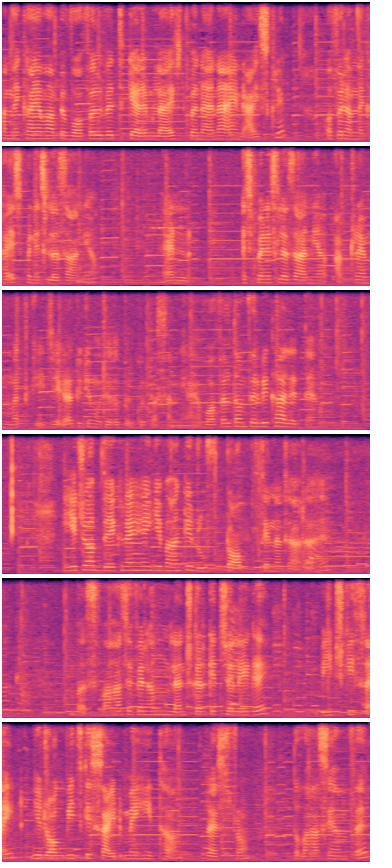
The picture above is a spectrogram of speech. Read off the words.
हमने खाया वहाँ पे waffle with caramelized banana and ice cream और फिर हमने खाया spinach lasagna and Spanish lasagna आप ट्राई मत कीजिएगा क्योंकि मुझे तो बिल्कुल पसंद नहीं आया। वॉफल तो हम फिर भी खा लेते हैं। ये जो आप देख रहे हैं, ये वहाँ के रूफ टॉप से नज़ारा है। बस वहाँ से फिर हम लंच करके चले गए बीच की साइड ये रॉक बीच के साइड में ही था रेस्टोरेंट तो वहाँ से हम फिर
